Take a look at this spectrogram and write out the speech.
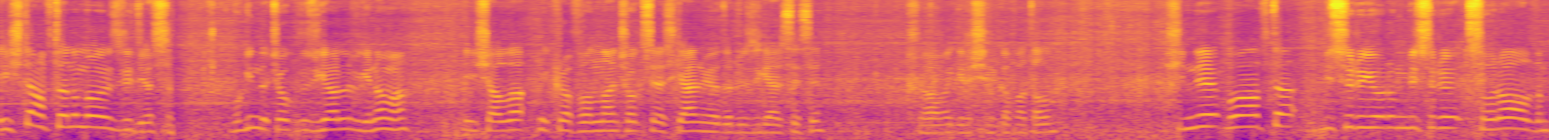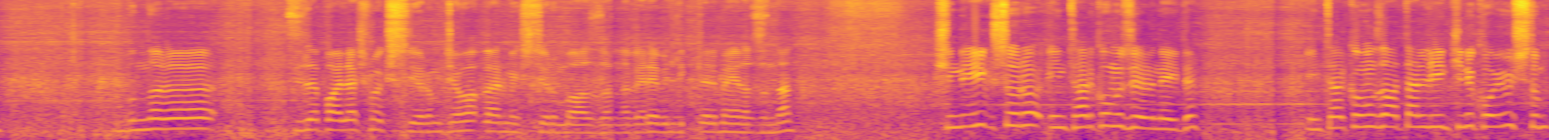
İşte haftanın bonus videosu. Bugün de çok rüzgarlı bir gün ama inşallah mikrofondan çok ses gelmiyordur rüzgar sesi. Şu hava girişini kapatalım. Şimdi bu hafta bir sürü yorum, bir sürü soru aldım. Bunları sizle paylaşmak istiyorum. Cevap vermek istiyorum bazılarına. Verebildiklerime en azından. Şimdi ilk soru interkom üzerineydi. Interkom'un zaten linkini koymuştum.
